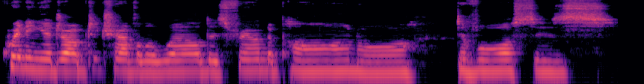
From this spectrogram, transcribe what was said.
quitting your job to travel the world is frowned upon, or divorce is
